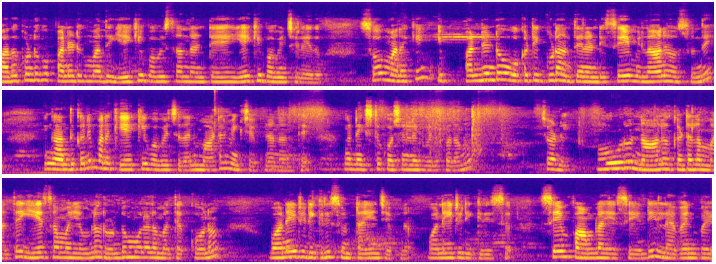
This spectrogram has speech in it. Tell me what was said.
పదకొండుకు పన్నెండుకు మధ్య ఏకీభవిస్తుందంటే ఏకీభవించలేదు. సో మనకి ఈ పన్నెండు ఒకటికి కూడా అంతేనండి. సేమ్ ఇలానే వస్తుంది. ఇంకా అందుకని మనకి ఏకీభవించదని మాట మీకు చెప్పినాను అంతే. ఇంకా నెక్స్ట్ క్వశ్చన్లోకి వెళ్ళిపోదాము. చూడండి. మూడు నాలుగు గంటల మధ్య ఏ సమయంలో రెండు మూలల మధ్య కోణం వన్ ఎయిటీ డిగ్రీస్ ఉంటాయి అని చెప్పిన. One eighty degrees. Same formula వేసేయండి. Eleven by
